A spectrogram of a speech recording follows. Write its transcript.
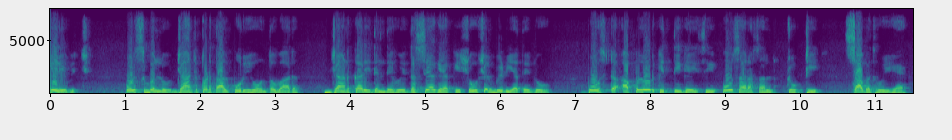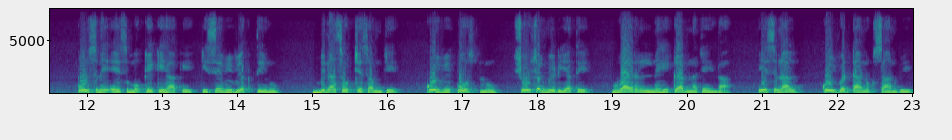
ਘੇਰੇ ਵਿੱਚ। ਪੁਲਿਸ ਵੱਲੋਂ ਜਾਂਚ ਪੜਤਾਲ ਪੂਰੀ ਹੋਣ ਤੋਂ ਬਾਅਦ ਜਾਣਕਾਰੀ ਦਿੰਦੇ ਹੋਏ ਦੱਸਿਆ ਗਿਆ ਕਿ ਸੋਸ਼ਲ ਮੀਡੀਆ ਤੇ ਜੋ ਪੋਸਟ ਅਪਲੋਡ ਕੀਤੀ ਗਈ ਸੀ, ਉਹ ਸਰਾਸਰ ਝੂਠੀ ਸਾਬਤ ਹੋਈ ਹੈ। ਪੁਲਿਸ ਨੇ ਇਸ ਮੌਕੇ ਕਿਹਾ ਕਿ ਕਿਸੇ ਵੀ ਵਿਅਕਤੀ ਨੂੰ ਬਿਨਾਂ ਸੋਚੇ ਸਮਝੇ ਕੋਈ ਵੀ ਪੋਸਟ ਨੂੰ ਸੋਸ਼ਲ ਮੀਡੀਆ ਤੇ ਵਾਇਰਲ ਨਹੀਂ ਕਰਨਾ ਚਾਹੀਦਾ। ਇਸ ਨਾਲ ਕੋਈ ਵੱਡਾ ਨੁਕਸਾਨ ਵੀ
